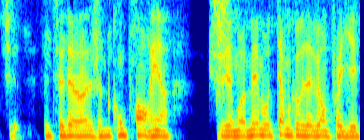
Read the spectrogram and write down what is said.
je, je ne comprends rien. Excusez-moi, même au terme que vous avez employé.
